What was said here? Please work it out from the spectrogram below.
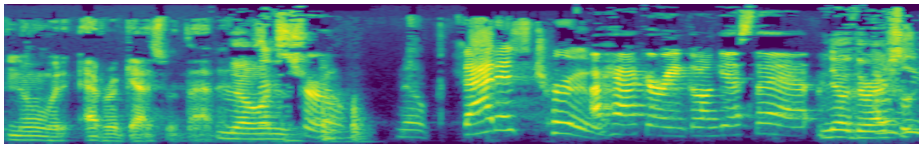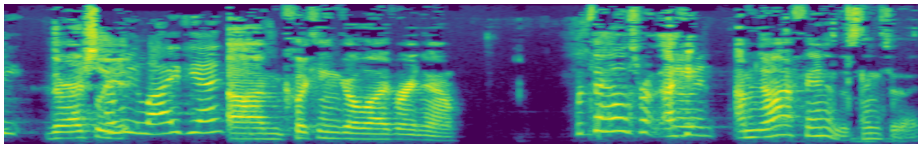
No one would ever guess what that is. no one. That's true. No. that is true. A hacker ain't gonna guess that. No, they're Are actually we- they're actually. Are we actually. live yet? I'm clicking go live right now. What the hell is wrong? I So hate, in- I'm not a fan of this thing today.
